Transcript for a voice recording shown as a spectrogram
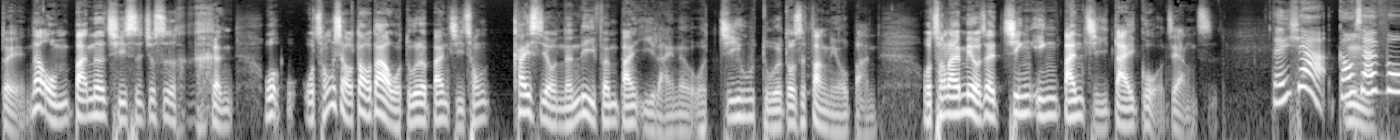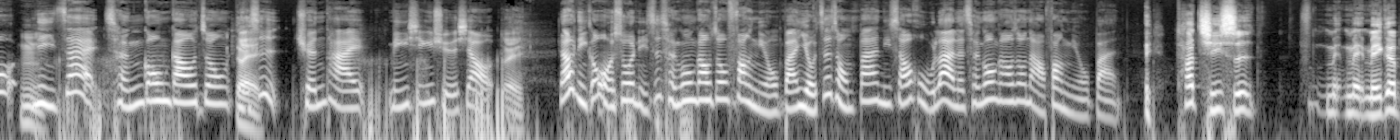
对，那我们班呢其实就是很。我我从小到大，我读的班级，从开始有能力分班以来呢，我几乎读的都是放牛班，我从来没有在精英班级待过这样子。等一下，高山峰，嗯嗯、你在成功高中也是全台明星学校，对，然后你跟我说你是成功高中放牛班，有这种班？你少唬烂了！成功高中哪有放牛班？哎、欸，他其实每每每个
